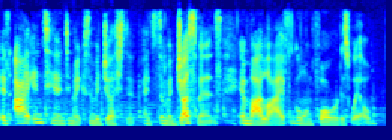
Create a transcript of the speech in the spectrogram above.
as I intend to make some, adjust- some adjustments in my life going forward as well.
